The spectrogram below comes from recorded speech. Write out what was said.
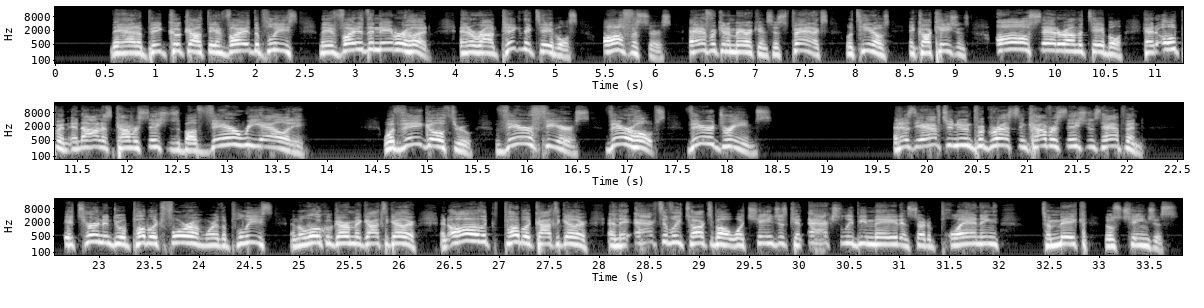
They had a big cookout. They invited the police, they invited the neighborhood, and around picnic tables, officers, African Americans, Hispanics, Latinos, and Caucasians all sat around the table, had open and honest conversations about their reality, what they go through, their fears, their hopes, their dreams. And as the afternoon progressed and conversations happened, it turned into a public forum where the police and the local government got together and all the public got together and they actively talked about what changes can actually be made and started planning to make those changes.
